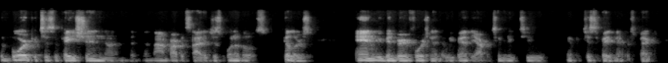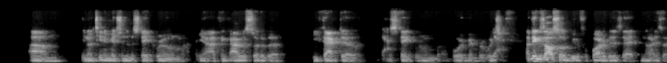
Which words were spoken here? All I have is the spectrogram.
the board participation on the, the nonprofit side is just one of those pillars. And we've been very fortunate that we've had the opportunity to you know, participate in that respect. Um, you know, Tina mentioned the Mistake Room. You know, I think I was sort of a de facto yeah. Mistake Room board member, which yes. I think is also a beautiful part of it is that, you know, as a,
